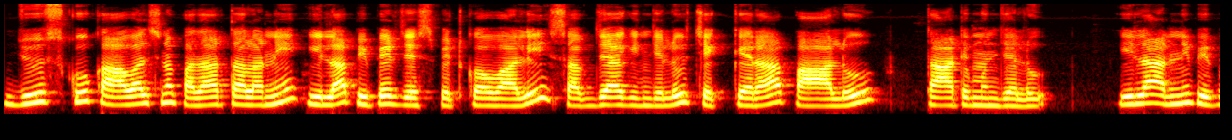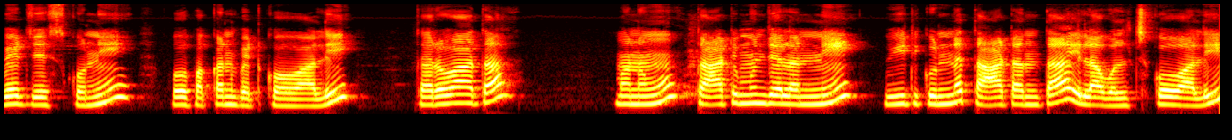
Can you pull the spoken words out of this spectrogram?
జ్యూస్కు కావాల్సిన పదార్థాలన్నీ ఇలా ప్రిపేర్ చేసి పెట్టుకోవాలి. సబ్జా గింజలు చక్కెర పాలు తాటి ముంజలు ఇలా అన్నీ ప్రిపేర్ చేసుకొని ఓ పక్కన పెట్టుకోవాలి. తర్వాత మనము తాటి ముంజలన్నీ వీటికున్న తాటంతా ఇలా ఒలుచుకోవాలి.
